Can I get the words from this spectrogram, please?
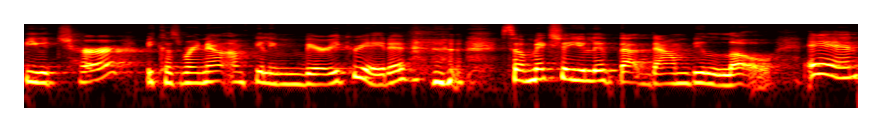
future because right now I'm feeling very creative. so make sure you leave that down below and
